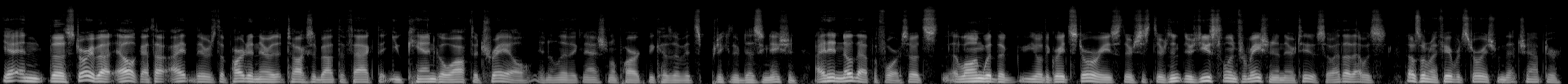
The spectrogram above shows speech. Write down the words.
Yeah, and the story about elk, I thought I, there's the part in there that talks about the fact that you can go off the trail in Olympic National Park because of its particular designation. I didn't know that before, so it's along with the you know the great stories. There's just there's there's useful information in there too. So I thought that was that was one of my favorite stories from that chapter.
